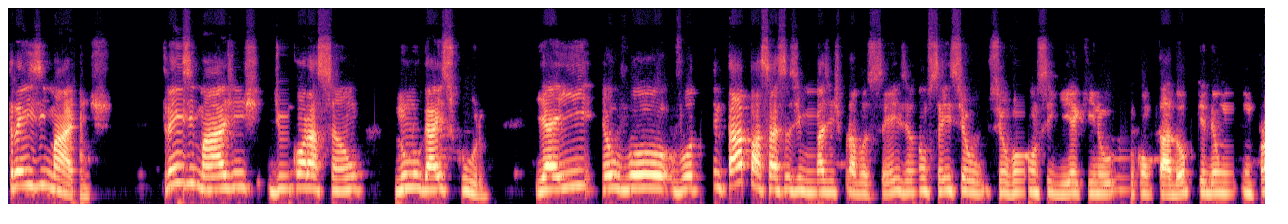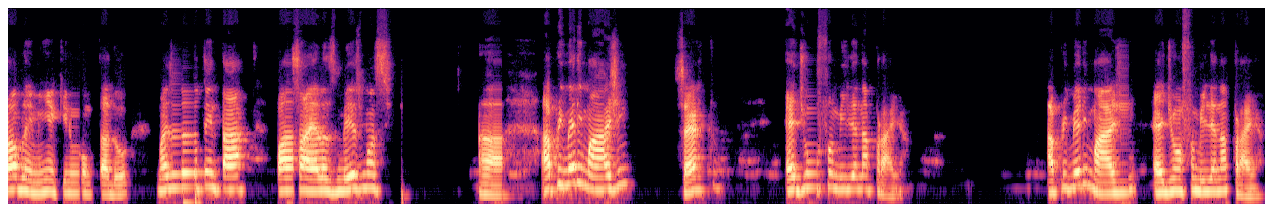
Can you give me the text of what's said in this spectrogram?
três imagens. Três imagens de um coração num lugar escuro. E aí eu vou, vou tentar passar essas imagens para vocês. Eu não sei se eu, se eu vou conseguir aqui no, no computador, porque deu um, um, probleminha aqui no computador, mas eu vou tentar passar elas mesmo assim. Ah, a primeira imagem, certo? É de uma família na praia. A primeira imagem é de uma família na praia.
